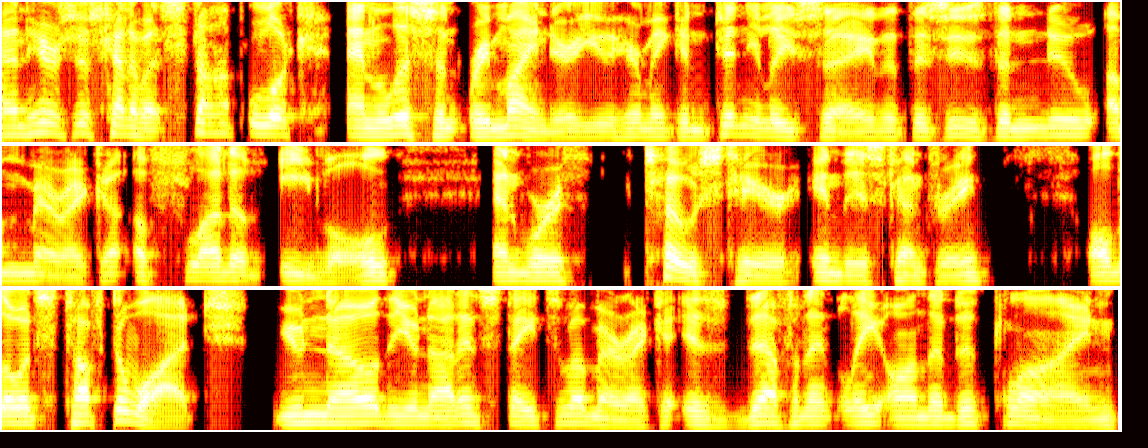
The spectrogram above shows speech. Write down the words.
And here's just kind of a stop, look, and listen reminder. You hear me continually say that this is the new America, a flood of evil, and worth toast here in this country. Although it's tough to watch, you know the United States of America is definitely on the decline.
